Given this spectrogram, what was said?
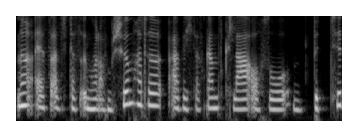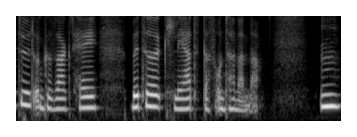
ne, erst als ich das irgendwann auf dem Schirm hatte, habe ich das ganz klar auch so betitelt und gesagt, hey, bitte klärt das untereinander. Hm.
